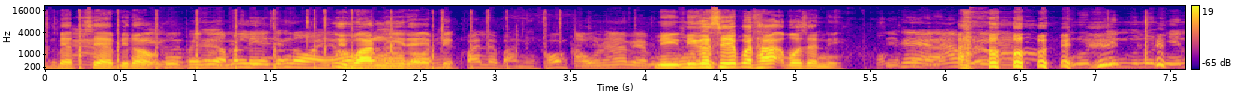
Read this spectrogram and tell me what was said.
บแบบแสบพี่น้องผูกไปเรือมันเละจังหน่อยอุ้ยวันนี้ได้เปิกไปเลยบาดนี้เอานะแบบนี่นี่ก็เซฟกระทะบ่ซั่นนี่ของแท้นะมนุษย์หินมนุษย์หิน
